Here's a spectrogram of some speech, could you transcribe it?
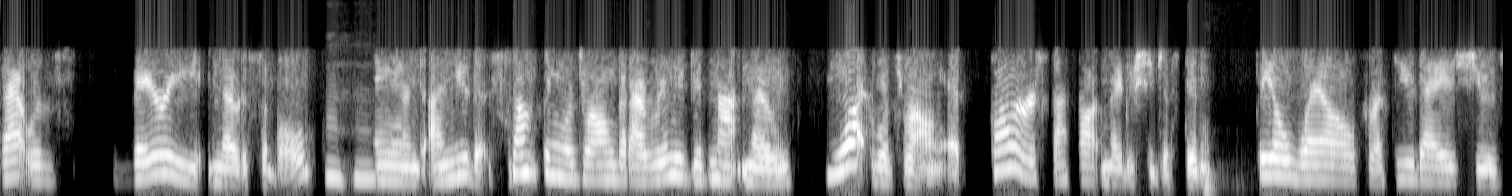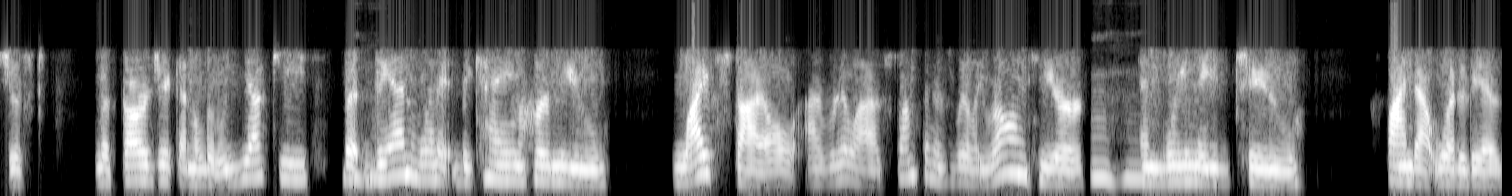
that was very noticeable. Mm-hmm. And I knew that something was wrong, but I really did not know what was wrong. At first, I thought maybe she just didn't feel well for a few days. She was just lethargic and a little yucky. But Mhm. then when it became her new lifestyle, I realized something is really wrong here Mm-hmm. and we need to find out what it is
